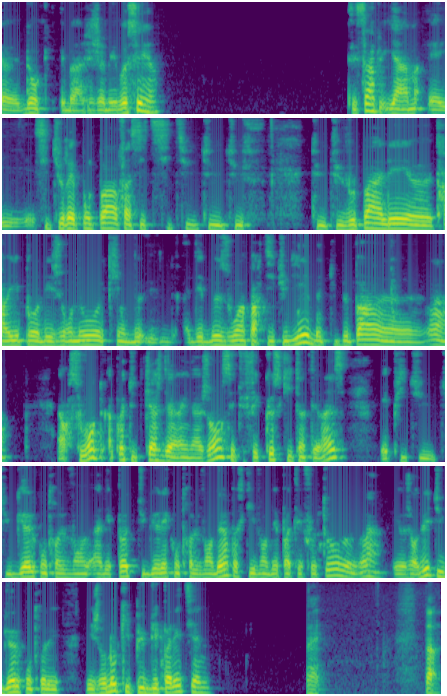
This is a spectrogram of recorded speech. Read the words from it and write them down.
Euh, donc, eh ben, j'ai jamais bossé. Hein. C'est simple. Y a si tu réponds pas, enfin, si, tu, tu, tu, tu, veux pas aller euh, travailler pour des journaux qui ont des besoins particuliers, ben, tu peux pas. Voilà. Alors souvent, après, tu te caches derrière une agence et tu fais que ce qui t'intéresse. Et puis tu, tu gueules contre le vendeur. À l'époque, tu gueulais contre le vendeur parce qu'il vendait pas tes photos. voilà. Et aujourd'hui, tu gueules contre les, les journaux qui publient pas les tiennes. Bah,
